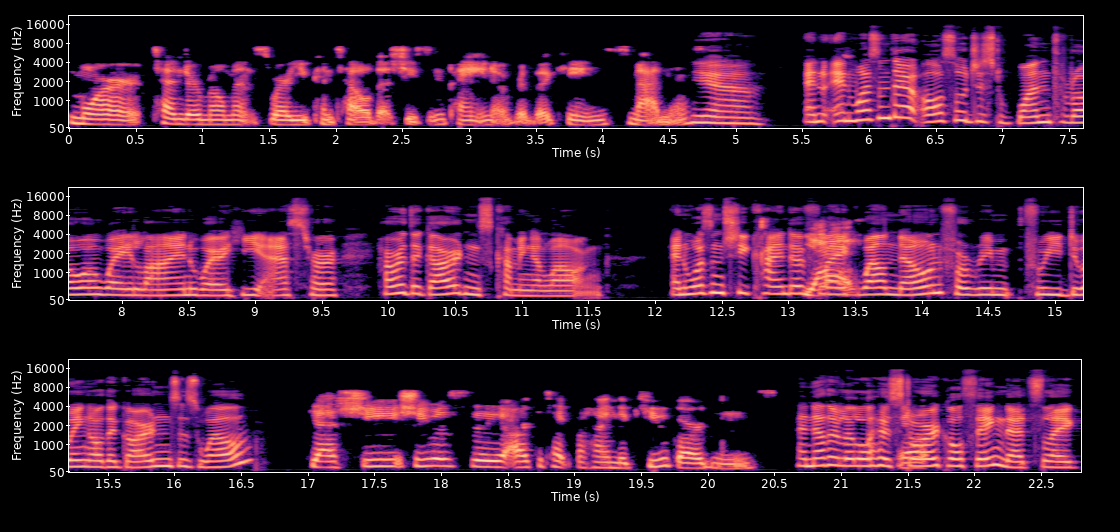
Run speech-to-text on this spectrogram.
more tender moments where you can tell that she's in pain over the king's madness. Yeah. And and wasn't there also just one throwaway line where he asked her, "How are the gardens coming along?" And wasn't she kind of Yes. like well known for re- for redoing all the gardens as well? Yes, she, she was the architect behind the Kew Gardens. Another little historical thing that's like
